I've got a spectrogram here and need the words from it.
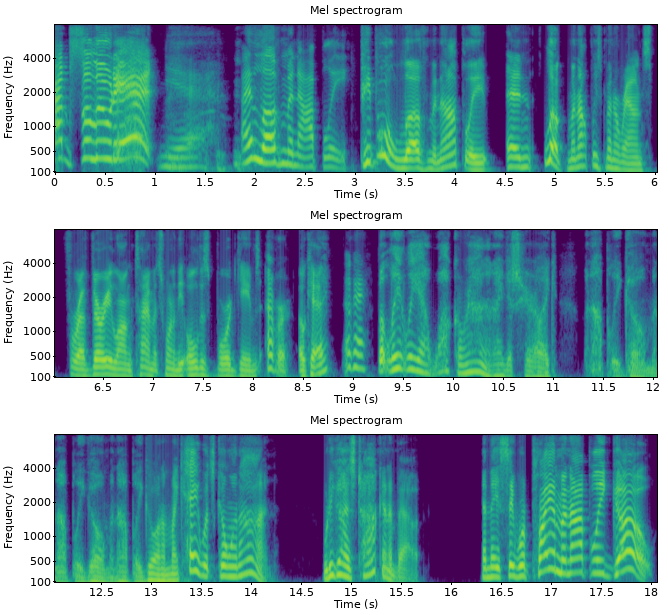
absolute hit! Yeah. I love Monopoly. People love Monopoly. And look, Monopoly's been around for a very long time. It's one of the oldest board games ever, okay? Okay. But lately I walk around and I just hear like, Monopoly Go, Monopoly Go, Monopoly Go. And I'm like, hey, what's going on? What are you guys talking about? And they say, we're playing Monopoly Go.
